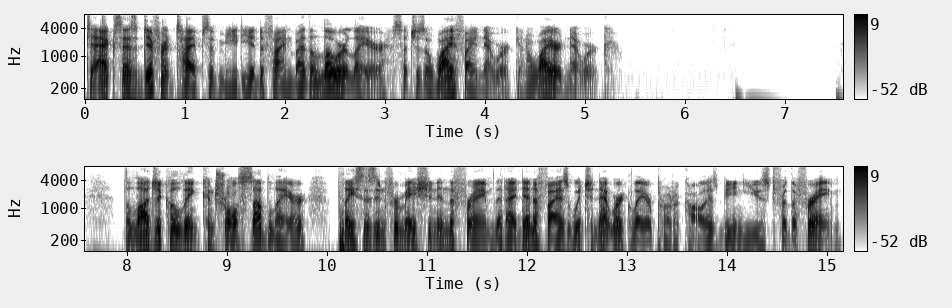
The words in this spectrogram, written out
to access different types of media defined by the lower layer, such as a Wi-Fi network and a wired network. The logical link control sublayer places information in the frame that identifies which network layer protocol is being used for the frame.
